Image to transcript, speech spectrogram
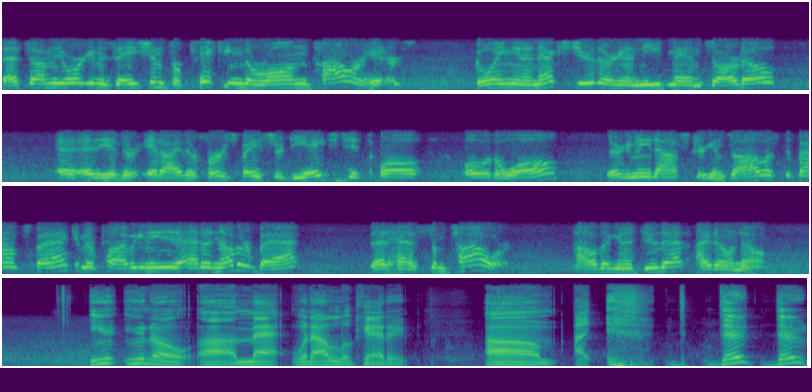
that's on the organization for picking the wrong power hitters. Going into next year, they're going to need Manzardo at either, at either first base or DH to hit the ball over the wall. They're going to need Oscar Gonzalez to bounce back, and they're probably going to need to add another bat that has some power. How are they're going to do that, I don't know. You you know, uh, Matt, when I look at it, um, I they're they're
